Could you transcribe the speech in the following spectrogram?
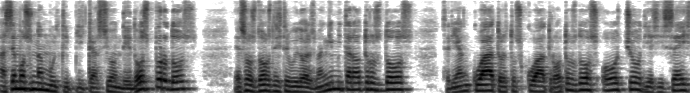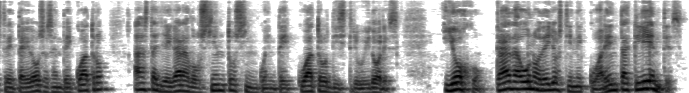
Hacemos una multiplicación de 2 por 2, esos dos distribuidores van a invitar a otros dos, serían 4, estos 4, otros 2, 8, 16, 32, 64, hasta llegar a 254 distribuidores. Y ojo, cada uno de ellos tiene 40 clientes.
